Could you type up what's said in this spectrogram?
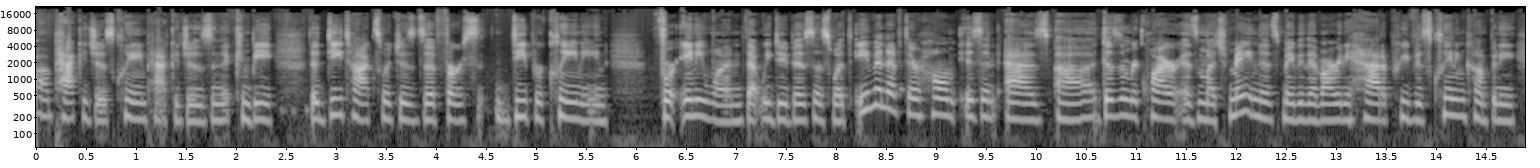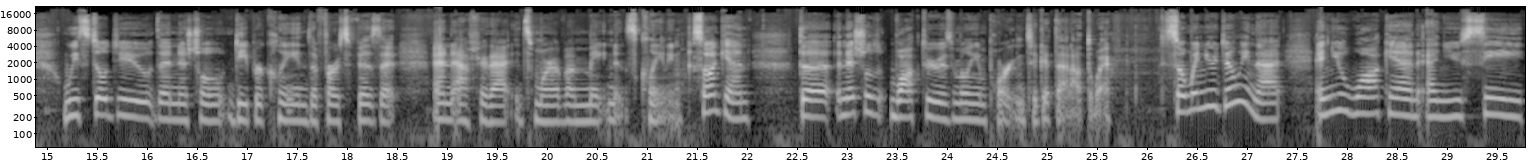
uh, packages, cleaning packages, and it can be the detox, which is the first deeper cleaning for anyone that we do business with, even if their home isn't as, uh, doesn't require as much maintenance, maybe they've already had a previous cleaning company, we still do the initial deeper clean, the first visit, and after that, it's more of a maintenance cleaning. So, again, the initial walkthrough is really important to get that out the way. So, when you're doing that and you walk in and you see,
